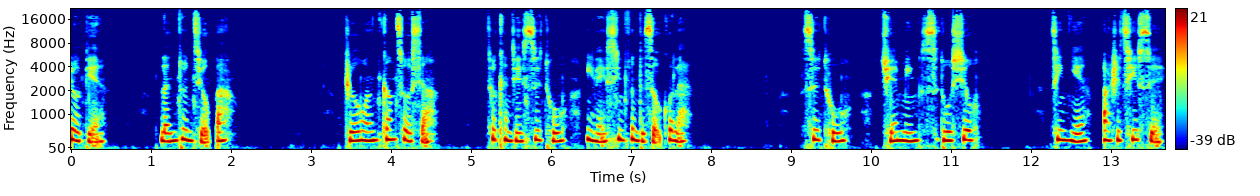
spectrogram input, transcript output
六点，蓝顿酒吧。卓文刚坐下，就看见司徒一脸兴奋的走过来。司徒全名司徒修，今年二十七岁，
